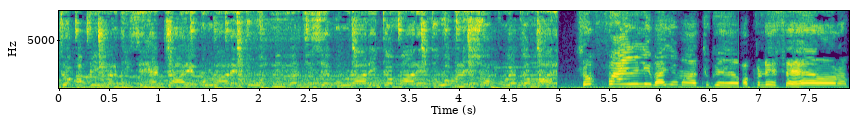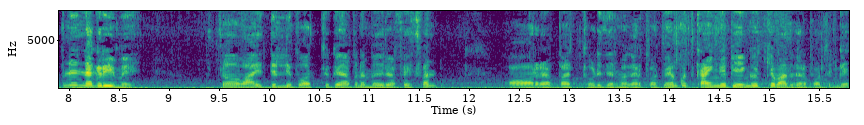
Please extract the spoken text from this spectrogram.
जो अपनी मर्ज़ी जा रहे उड़ा रहे तो अपनी मर्ज़ी से उड़ा रहे तो अपने शौक हुए कमा रहे। फाइनली भाई हम आ चुके हैं अपने शहर और अपनी नगरी में। तो भाई दिल्ली पहुँच चुके हैं अपना मेरा फेस वन और बस थोड़ी देर में घर पहुँच जाएँगे। कुछ खाएँगे, पियेंगे, उसके बाद घर पहुँचेंगे।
